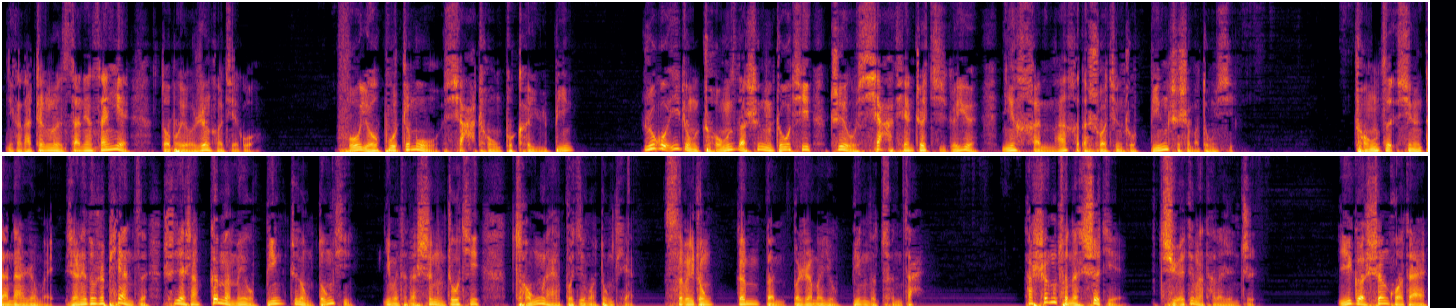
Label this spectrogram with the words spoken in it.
你看他争论三天三夜，都不会有任何结果。蜉蝣不知木，夏虫不可语冰。如果一种虫子的生命周期只有夏天这几个月，你很难和他说清楚冰是什么东西。虫子信誓旦旦认为人类都是骗子，世界上根本没有冰这种东西，因为它的生命周期从来不经过冬天，思维中根本不认为有冰的存在。他生存的世界决定了他的认知。一个生活在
